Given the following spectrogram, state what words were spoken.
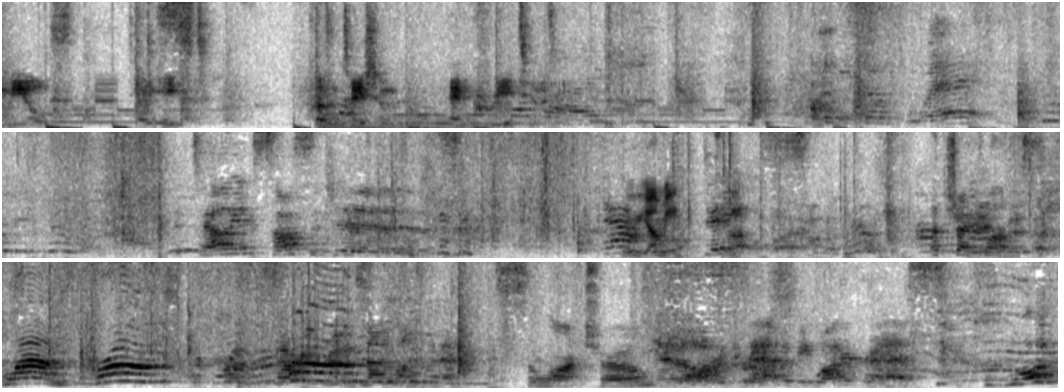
the meal's taste, presentation, and creativity. Sausages. Ooh, yummy. Dates. Let's try plums. Plums. Prunes. Prunes. Sorry, prunes, not plums. Cilantro. No, Watercress. that would be watercress. What?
